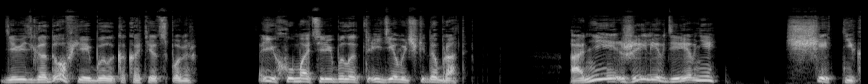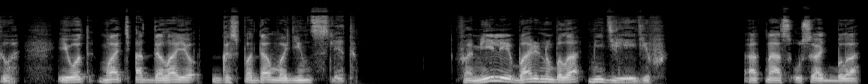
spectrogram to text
Девять годов ей было, как отец помер. А их у матери было три девочки да брат. Они жили в деревне Щетникова, и вот мать отдала ее господам в одиннадцать лет. Фамилия барина была Медведев. От нас усадьба была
